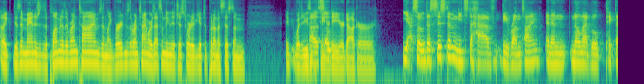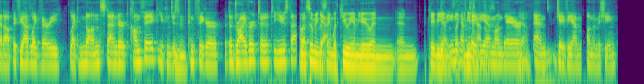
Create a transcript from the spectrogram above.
like, does it manage the deployment of the runtimes and like versions of the runtime, or is that something that just sort of you have to put on the system, if, whether you're using Uh, Container so- or Docker? Yeah, so the system needs to have the runtime, and then Nomad will pick that up. If you have like very like non-standard config, you can just configure the driver to, to use that. Mm-hmm. I'm assuming the same with QEMU and and KVM. Yeah, you need like to have you need KVM to have those. on there Yeah. and JVM on the machine.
